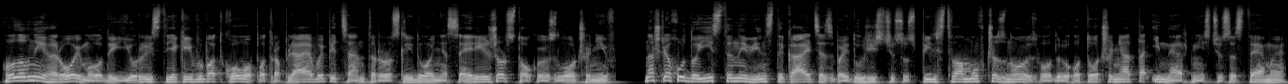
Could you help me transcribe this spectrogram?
Головний герой молодий юрист, який випадково потрапляє в епіцентр розслідування серії жорстоких злочинів. На шляху до істини він стикається з байдужістю суспільства, мовчазною згодою оточення та інертністю системи.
